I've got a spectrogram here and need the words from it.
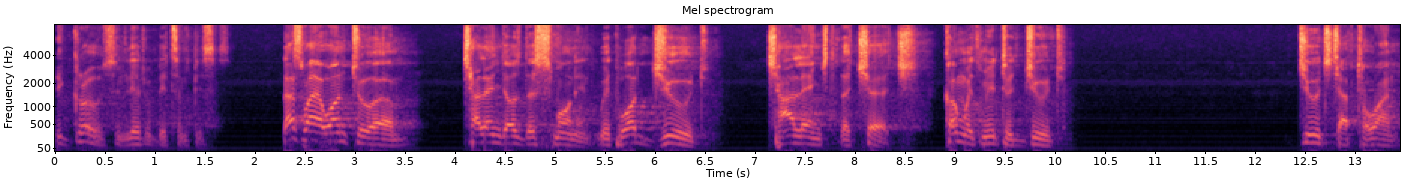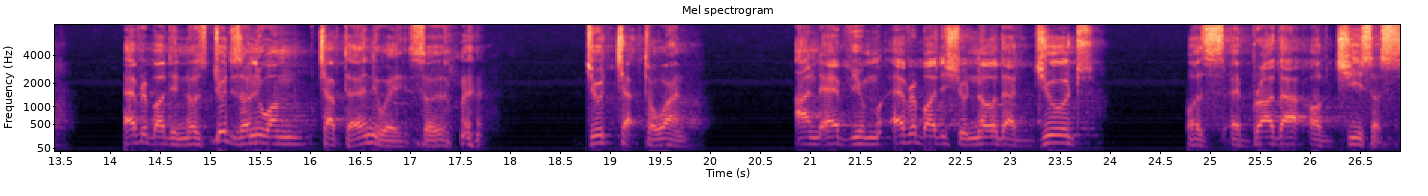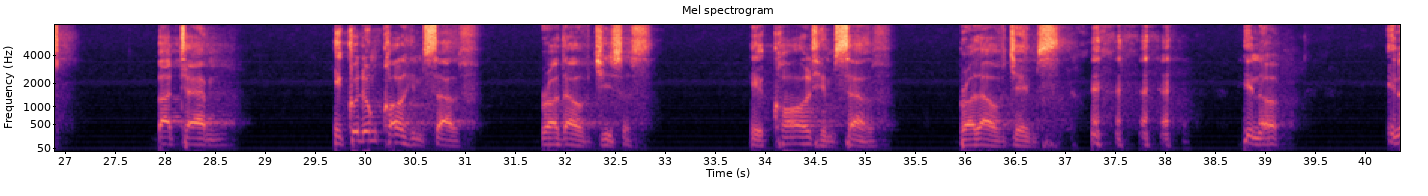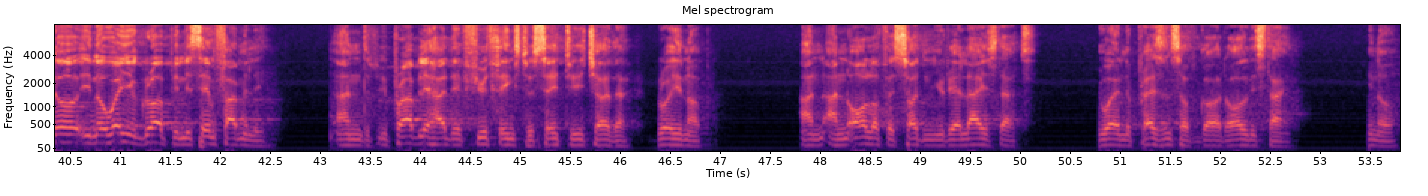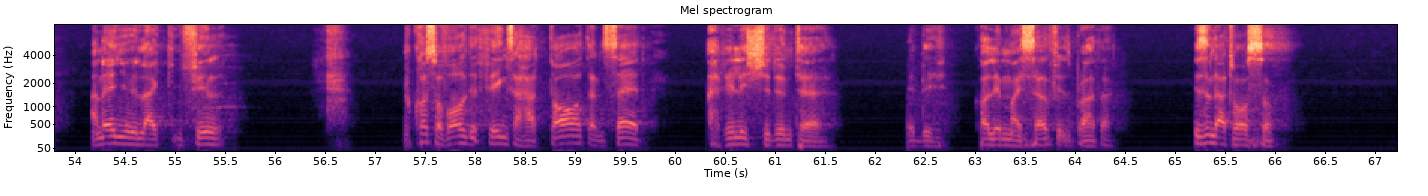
It grows in little bits and pieces. That's why I want to um, challenge us this morning with what Jude challenged the church. Come with me to Jude. Jude chapter 1. Everybody knows Jude is only one chapter anyway, so Jude chapter 1. And everybody should know that Jude was a brother of Jesus. But um, he couldn't call himself brother of Jesus. He called himself brother of James. you know, you know, you know, when you grow up in the same family, and you probably had a few things to say to each other growing up, and and all of a sudden you realize that you were in the presence of God all this time, you know, and then you like you feel because of all the things I had thought and said, I really shouldn't uh, maybe call him myself his brother. Isn't that awesome?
